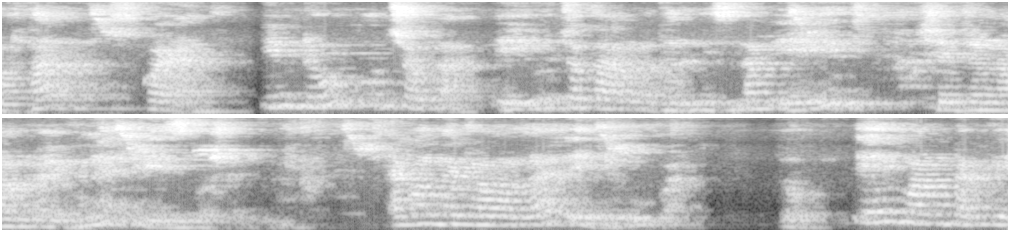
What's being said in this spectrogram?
অর্থাৎ স্কয়ার ইনটু উচ্চতা। এই উচ্চতা আমরা ধরে নিয়েছিলাম এইচ সেই জন্য আমরা এখানে এইচ বসাই। এখন দেখলাম আমরা এইটুকু পাই তো এই মানটাকে,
